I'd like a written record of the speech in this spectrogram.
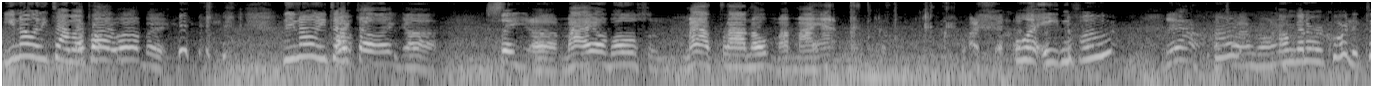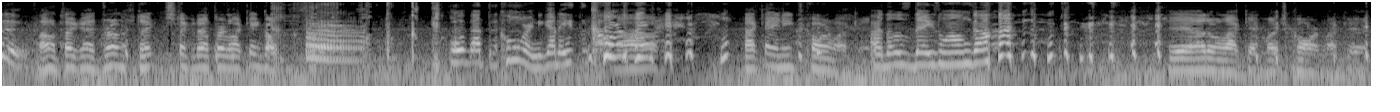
You know, anytime I It probably will be. you know, anytime Wait till they uh, see uh, my elbows and mouth flying open my mouth. What eating food, yeah, that's what I'm going. I'm gonna record it too. I'm gonna take that drumstick, stick it up there like and go. What about the corn? You gotta eat the corn. Uh, like that. I can't eat the corn like that. Are those days long gone? Yeah, I don't like that much corn like that.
